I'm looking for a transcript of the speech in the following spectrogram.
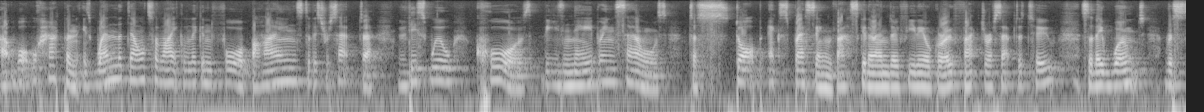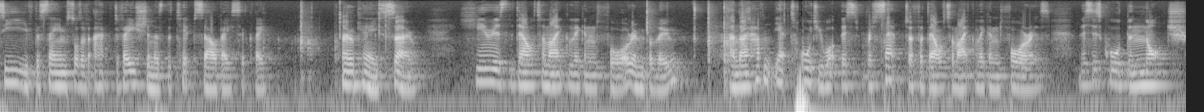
uh, what will happen is when the delta-like ligand 4 binds to this receptor, this will cause these neighbouring cells to stop expressing vascular endothelial growth factor receptor 2, so they won't receive the same sort of activation as the tip cell, basically. Okay, so here is the delta-like ligand 4 in blue. And I haven't yet told you what this receptor for delta-like ligand 4 is. This is called the Notch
